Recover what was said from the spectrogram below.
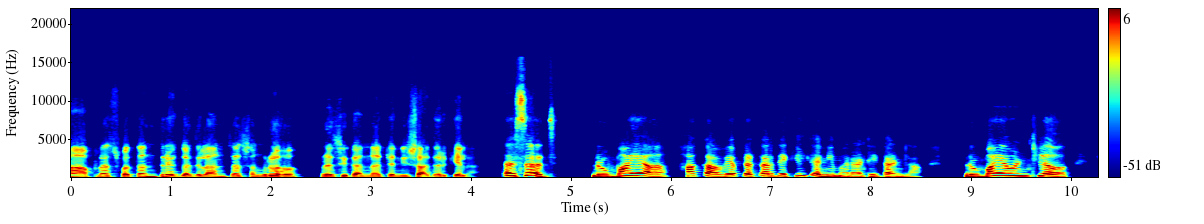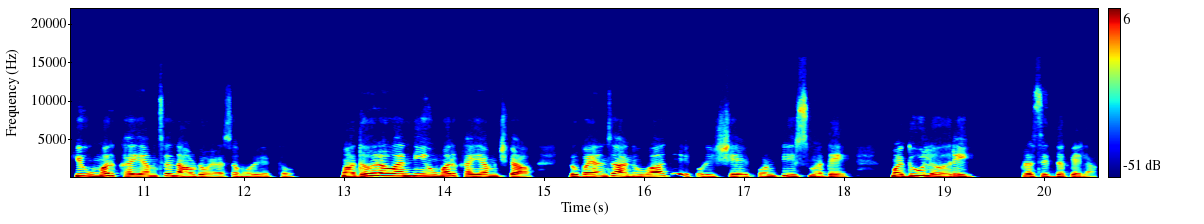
हा आपला स्वतंत्र गझलांचा संग्रह रसिकांना त्यांनी सादर केला. तसंच रुबाया हा काव्य प्रकार देखील त्यांनी मराठीत आणला. रुबाया म्हटलं की उमर खय्यामचं नाव डोळ्यासमोर येतं. माधवरावांनी उमर खय्यामच्या रुबायांचा अनुवाद एकोणीसशे एकोणतीसमध्ये मधु लहरी प्रसिद्ध केला.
